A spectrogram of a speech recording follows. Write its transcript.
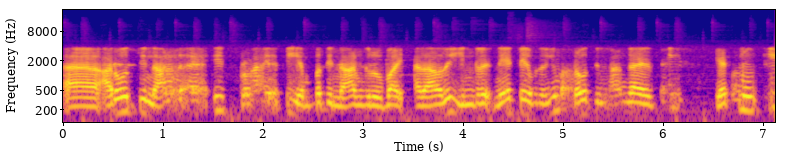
ஆஹ், அறுபத்தி நான்காயிரத்தி தொள்ளாயிரத்தி எண்பத்தி நான்கு ரூபாய். அதாவது இன்று நேற்றைய பொறுத்த வரைக்கும் அறுபத்தி நான்காயிரத்தி எட்நூத்தி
